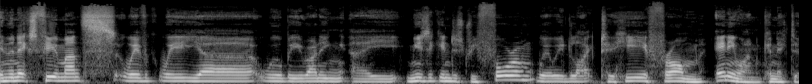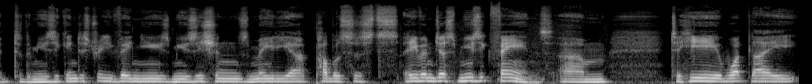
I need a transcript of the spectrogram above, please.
in the next few months, we've, we uh, will be running a music industry forum where we'd like to hear from anyone connected to the music industry venues, musicians, media, publicists, even just music fans um, to hear what they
